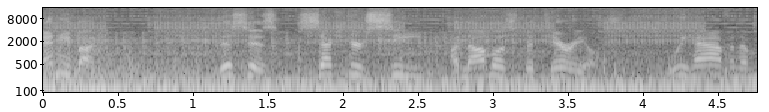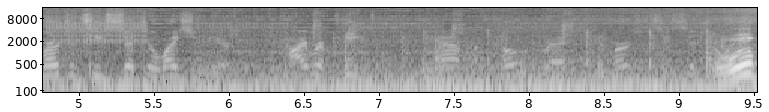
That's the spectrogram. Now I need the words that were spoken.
anybody. This is Sector C, Anomalous Materials. We have an emergency situation here. I repeat, we have a code red emergency situation. Whoop.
